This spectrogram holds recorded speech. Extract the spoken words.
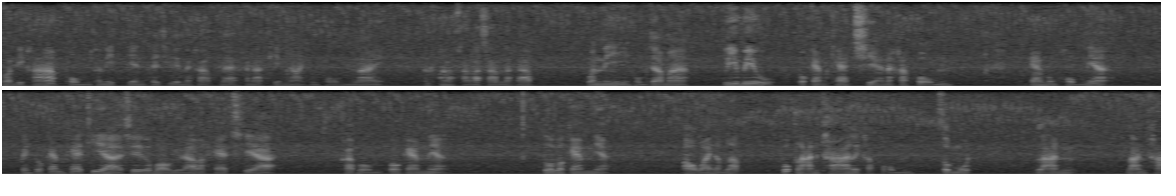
สวัสดีครับ ผมธนิตเย็นใจชื้นนะครับ และคณะทีมงานของผมนายอนุภาพสังกซัมนะครับ วันนี้ผมจะมารีวิวโปรแกรมแคชเชียร์นะครับผมโปรแกรมของผมเนี่ย เป็นโปรแกรมแคชเชียร์ชื่อก็บอกอยู่แล้วว่าแคชเชียร์ครับผมโปรแกรมเนี่ย ตัวโปรแกรมเนี่ย เอาไว้สำหรับพวกร้านค้าเลยครับผมสมมุติร้านร้านค้า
